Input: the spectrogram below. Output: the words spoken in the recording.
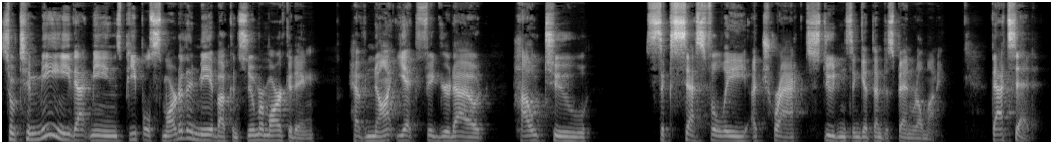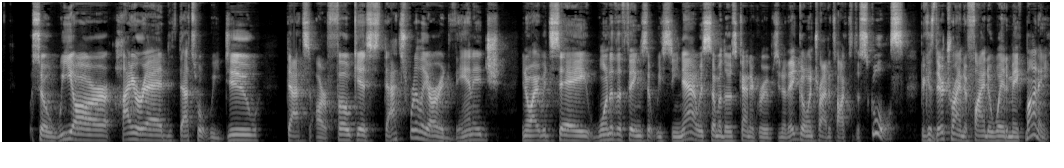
So to me, that means people smarter than me about consumer marketing have not yet figured out how to successfully attract students and get them to spend real money. That said, so we are higher ed, that's what we do, that's our focus, that's really our advantage. You know, I would say one of the things that we see now is some of those kind of groups, you know, they go and try to talk to the schools because they're trying to find a way to make money.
